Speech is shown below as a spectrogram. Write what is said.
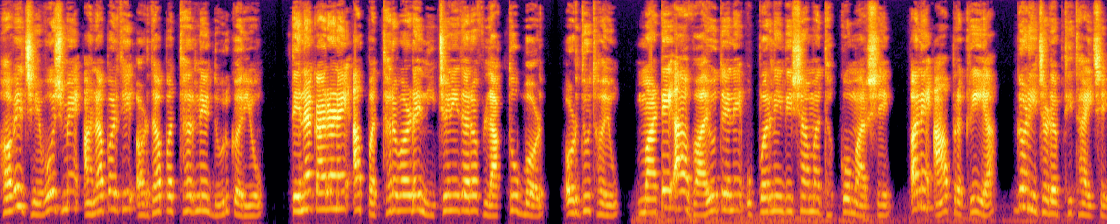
હવે જેવો જ મેં આના પરથી અડધા પથ્થરને દૂર કર્યો, તેના કારણે આ પથ્થર વડે નીચેની તરફ લાગતું બળ અડધું થયું. માટે આ વાયુ તેને ઉપરની દિશામાં ધક્કો મારશે અને આ પ્રક્રિયા ઘણી ઝડપથી થાય છે.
